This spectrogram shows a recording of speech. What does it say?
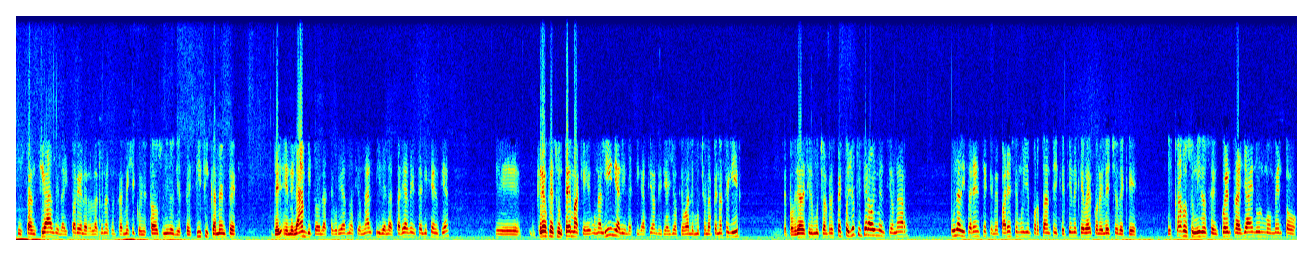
sustancial de la historia de las relaciones entre México y Estados Unidos y específicamente en el ámbito de la seguridad nacional y de las tareas de inteligencia. Eh, creo que es un tema que, una línea de investigación, diría yo, que vale mucho la pena seguir. Se podría decir mucho al respecto. Yo quisiera hoy mencionar una diferencia que me parece muy importante y que tiene que ver con el hecho de que Estados Unidos se encuentra ya en un momento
